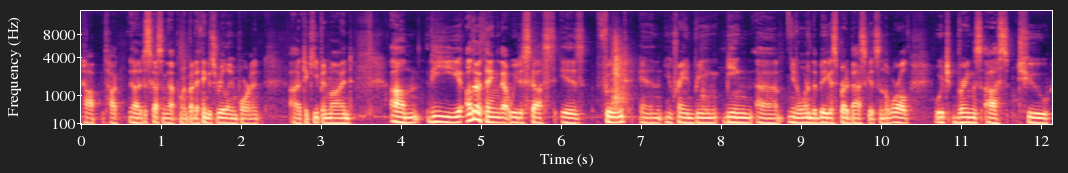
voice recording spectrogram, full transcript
talk, uh, discussing that point. But I think it's really important uh, to keep in mind. Um, the other thing that we discussed is food and Ukraine being being uh, you know one of the biggest bread baskets in the world, which brings us to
